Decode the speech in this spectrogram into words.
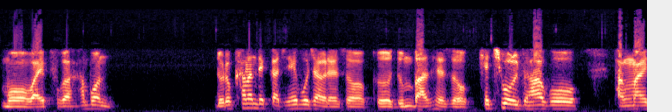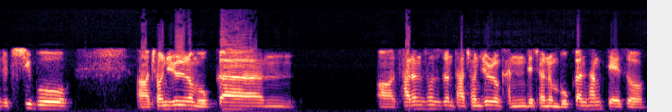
뭐 와이프가 한번 노력하는 데까지 해보자 그래서 그 눈밭에서 캐치볼도 하고 방망이도 치고 어, 전주일로 못간 어, 다른 선수들은 다 전주를 갔는데 저는 못 간 상태에서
